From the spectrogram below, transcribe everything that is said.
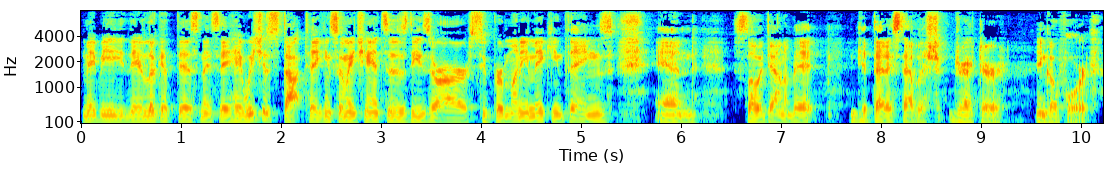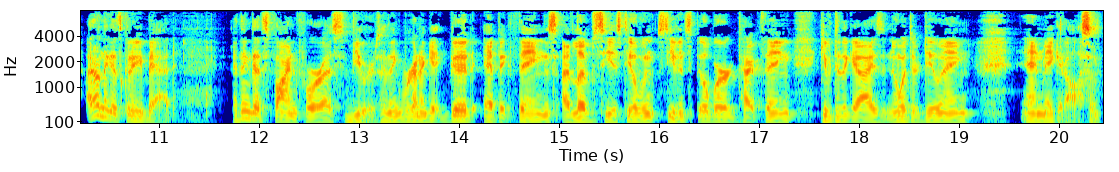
maybe they look at this and they say, hey, we should stop taking so many chances. These are our super money making things and slow it down a bit. Get that established director and go forward. I don't think it's going to be bad. I think that's fine for us viewers. I think we're going to get good, epic things. I'd love to see a Steven Spielberg type thing. Give it to the guys that know what they're doing and make it awesome.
